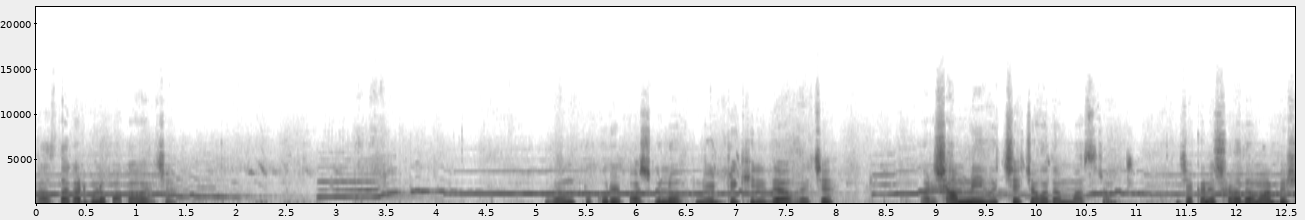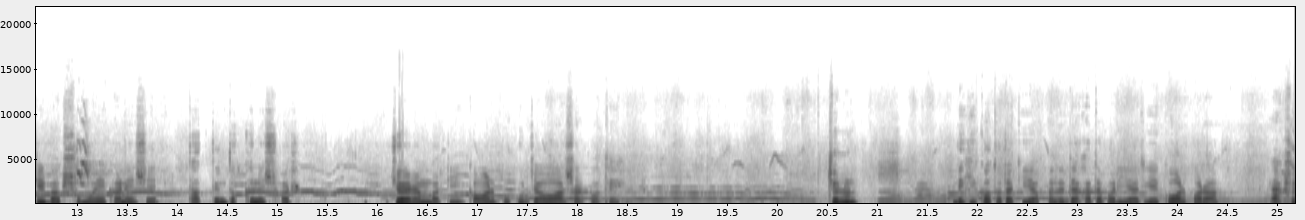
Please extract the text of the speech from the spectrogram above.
রাস্তাঘাটগুলো পাকা হয়েছে। এবং পুকুরের পাশগুলো নেট দিয়ে ঘিরে দেওয়া হয়েছে। আর সামনেই হচ্ছে জগদম্বা আশ্রম, যেখানে সারদা মা বেশিরভাগ সময় এখানে এসে থাকতেন দক্ষিণেশ্বর, জয়রামবাটি, কামারপুকুর যাওয়া আসার পথে। চলুন দেখি কতটা কি আপনাদের দেখাতে পারি আজকে কলপাড়া। একশো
